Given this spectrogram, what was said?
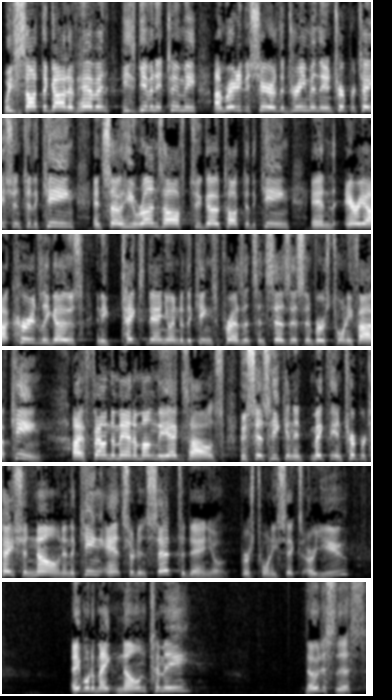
We've sought the God of heaven. He's given it to me. I'm ready to share the dream and the interpretation to the king. And so he runs off to go talk to the king. And Arioch hurriedly goes and he takes Daniel into the king's presence and says this in verse 25 King, I have found a man among the exiles who says he can make the interpretation known. And the king answered and said to Daniel, verse 26, Are you able to make known to me? Notice this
